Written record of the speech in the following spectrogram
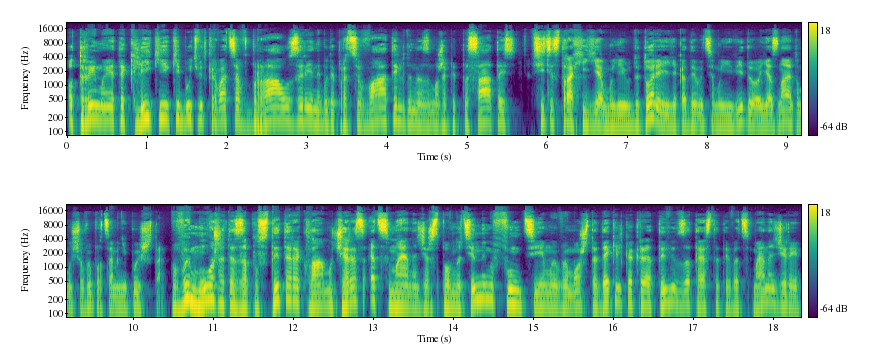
отримаєте кліки, які будуть відкриватися в браузері, не буде працювати, людина зможе підписатись. Всі ці страхи є в моїй аудиторії, яка дивиться мої відео. Я знаю, тому що ви про це мені пишете. Ви можете запустити рекламу через Ads Manager з повноцінними функціями. Ви можете декілька креативів затестити в Ads Manager,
